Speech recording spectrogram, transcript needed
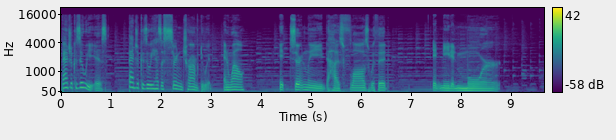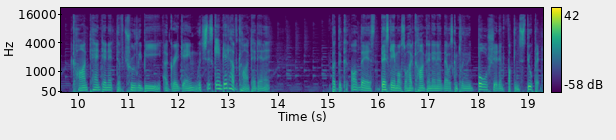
Banjo-Kazooie is. Banjo-Kazooie has a certain charm to it, and while it certainly has flaws with it, it needed more content in it to truly be a great game, which this game did have content in it. But the, all this, this game also had content in it that was completely bullshit and fucking stupid.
